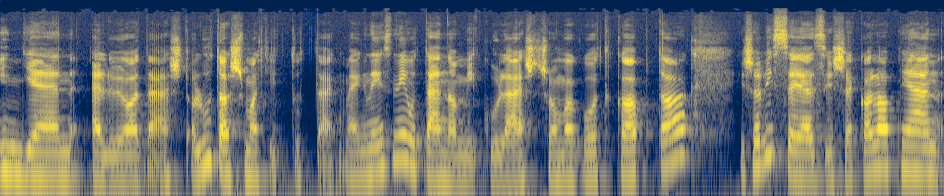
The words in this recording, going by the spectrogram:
ingyen előadást. A Lutas Matyit tudták megnézni, utána Mikulás csomagot kaptak, és a visszajelzések alapján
